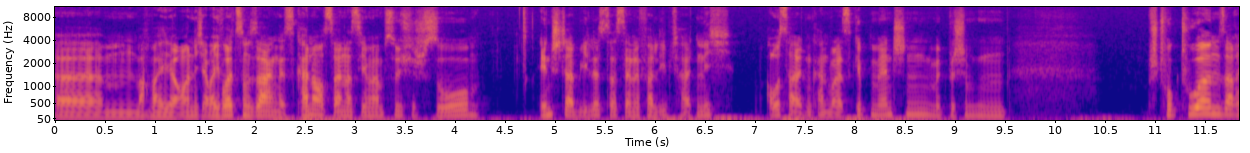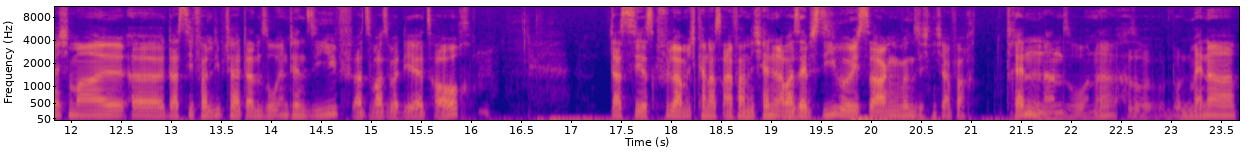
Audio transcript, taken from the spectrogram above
ähm, machen wir hier auch nicht. Aber ich wollte es nur sagen, es kann auch sein, dass jemand psychisch so instabil ist, dass seine Verliebtheit nicht aushalten kann, weil es gibt Menschen mit bestimmten Strukturen, sag ich mal, äh, dass die Verliebtheit dann so intensiv, also war es bei dir jetzt auch, dass sie das Gefühl haben, ich kann das einfach nicht handeln. Aber selbst die, würde ich sagen, würden sich nicht einfach trennen dann so, ne? Also, und, und Männer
